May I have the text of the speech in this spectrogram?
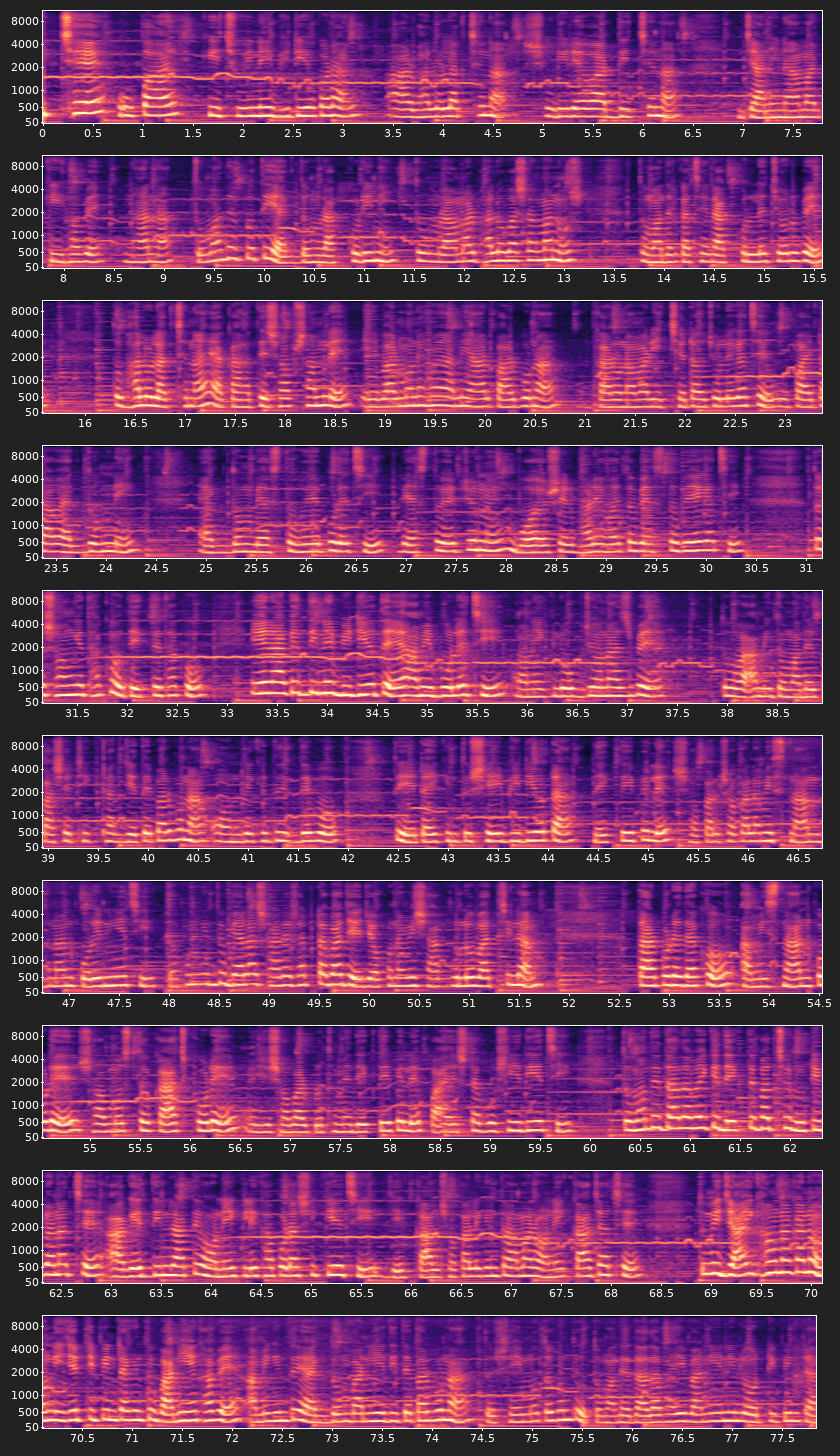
ইচ্ছে, উপায় কিছুই নেই ভিডিও করার। আর ভালো লাগছে না শরীরেও আর দিচ্ছে না। জানি না আমার কি হবে। না না, তোমাদের প্রতি একদম রাগ করিনি। তোমরা আমার ভালোবাসার মানুষ। তোমাদের কাছে রাগ করলে চলবে। তো ভালো লাগছে না, একা হাতে সব সামলে। এবার মনে হয় আমি আর পারব না, কারণ আমার ইচ্ছেটাও চলে গেছে, উপায়টাও একদম নেই। একদম ব্যস্ত হয়ে পড়েছি। ব্যস্ত এর জন্যই বয়সের ভারে হয়তো ব্যস্ত হয়ে গেছি। তো সঙ্গে থাকো, দেখতে থাকো। এর আগের দিনের ভিডিওতে আমি বলেছি, অনেক লোকজন আসবে। তো আমি তোমাদের পাশে ঠিকঠাক যেতে পারব না, অন রেখে দেবো। তো এটাই কিন্তু সেই ভিডিওটা। দেখতেই পেলে সকাল সকাল আমি স্নান ধান করে নিয়েছি। তখন কিন্তু বেলা সাড়ে সাতটা বাজে, যখন আমি শাকগুলো বাচ্ছিলাম। তারপরে দেখো, আমি স্নান করে সমস্ত কাজ করে, এই যে সবার প্রথমে দেখতে পেলে পায়েসটা বসিয়ে দিয়েছি। তোমাদের দাদাভাইকে দেখতে পাচ্ছ, রুটি বানাচ্ছে। আগের দিন রাতে অনেক লেখাপড়া শিখিয়েছি, যে কাল সকালে কিন্তু আমার অনেক কাজ আছে। তুমি যাই খাও না কেন, নিজের টিফিনটা কিন্তু বানিয়ে খাবে। আমি কিন্তু একদম বানিয়ে দিতে পারব না। তো সেই মতো কিন্তু তোমাদের দাদাভাই বানিয়ে নিল ওর টিফিনটা।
